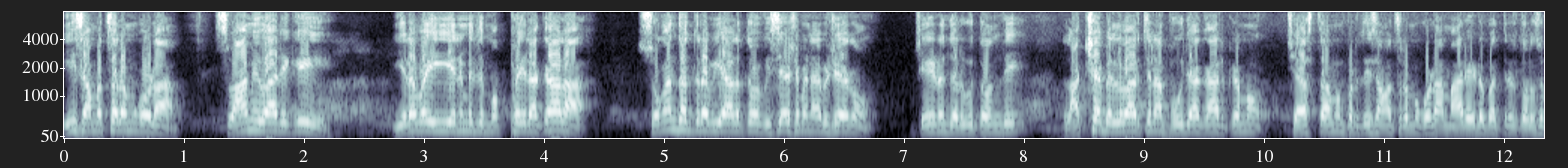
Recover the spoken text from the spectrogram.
ఈ సంవత్సరం కూడా స్వామివారికి ఇరవై ఎనిమిది ముప్పై రకాల సుగంధ ద్రవ్యాలతో విశేషమైన అభిషేకం చేయడం జరుగుతోంది. లక్ష బిల్వార్చన పూజా కార్యక్రమం చేస్తాము. ప్రతి సంవత్సరం కూడా మారేడు పత్రి తులసి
